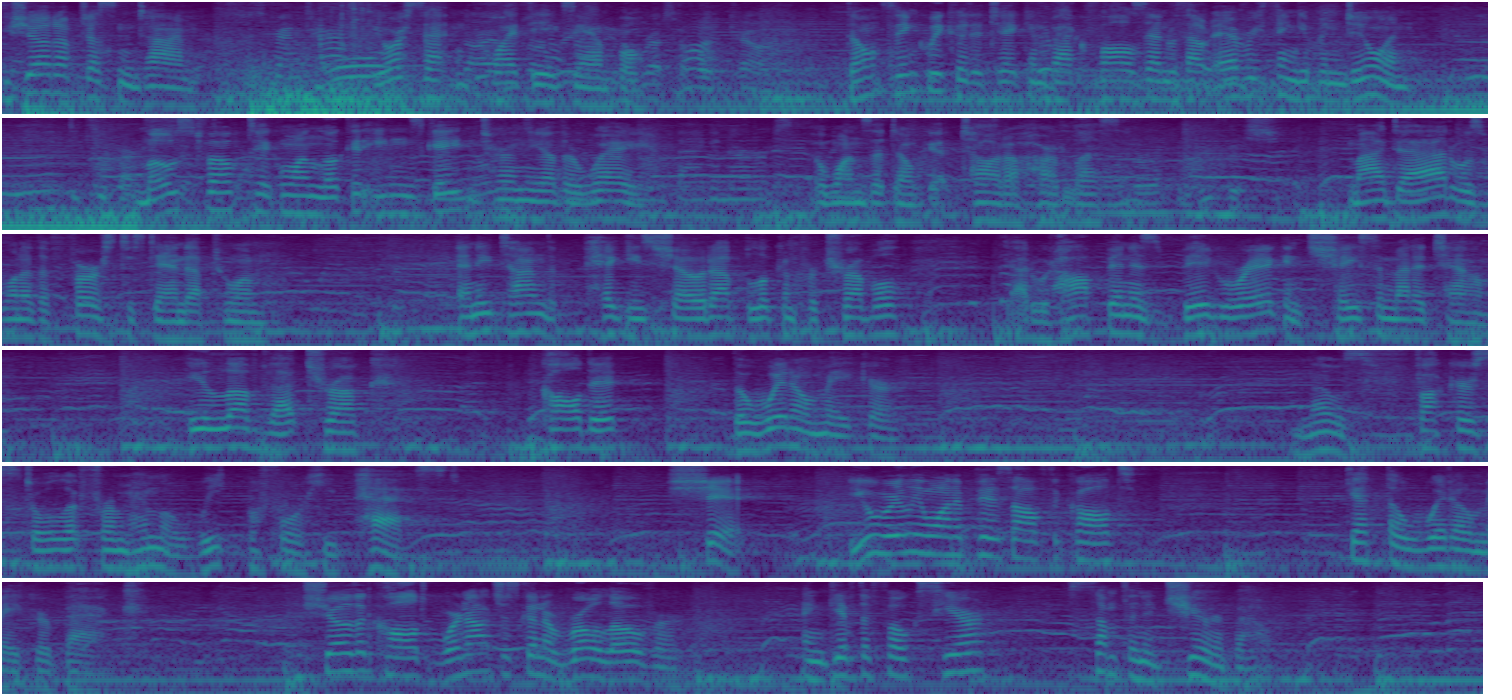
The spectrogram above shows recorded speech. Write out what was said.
You showed up just in time. You're setting quite the example. Don't think we could have taken back Falls End without everything you've been doing. Most folk take one look at Eden's Gate and turn the other way. The ones that don't get taught a hard lesson. My dad was one of the first to stand up to him. Anytime the Peggies showed up looking for trouble, Dad would hop in his big rig and chase him out of town. He loved that truck. Called it the Widowmaker. And those fuckers stole it from him a week before he passed. Shit. You really want to piss off the cult? Get the Widowmaker back. Show the cult we're not just gonna roll over. And give the folks here something to cheer about.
